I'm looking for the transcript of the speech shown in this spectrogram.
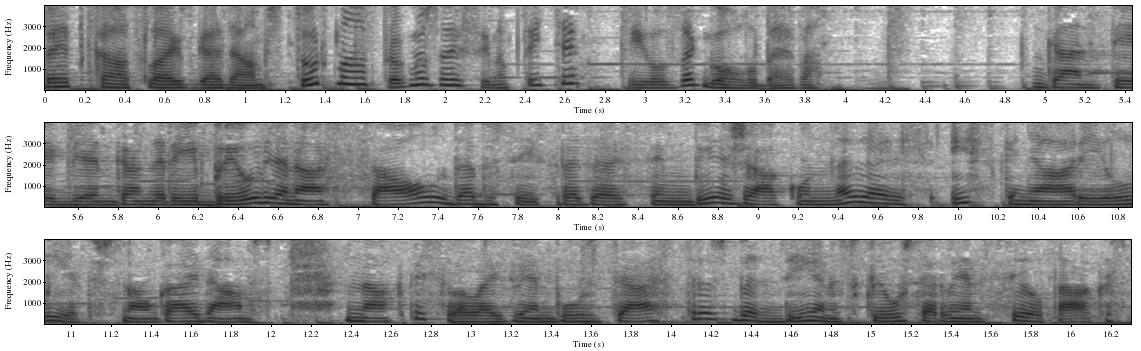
Bet kāds laiks gaidāms turpmāk prognozēja sinoptiķe Ilze Golubeva. Gan piekdien, gan arī brīvdienās sauli debesīs redzēsim biežāk, un nedēļas izskaņā arī lietus nav gaidāms. Naktis vēl aizvien būs dzēstras, bet dienas kļūs arvien siltākas.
